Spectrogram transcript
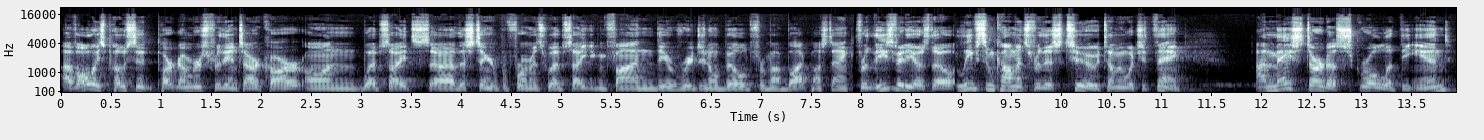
I've always posted part numbers for the entire car on websites. Uh, the Stinger Performance website, you can find the original build for my Black Mustang. For these videos though, leave some comments for this too. Tell me what you think. I may start a scroll at the end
